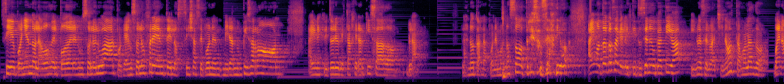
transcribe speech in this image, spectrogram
sigue poniendo la voz del poder en un solo lugar, porque hay un solo frente, los sillas se ponen mirando un pizarrón, hay un escritorio que está jerarquizado, bla las notas las ponemos nosotros, o sea, digo, hay un montón de cosas que la institución educativa, y no es el bachi, ¿no? Estamos hablando, bueno,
